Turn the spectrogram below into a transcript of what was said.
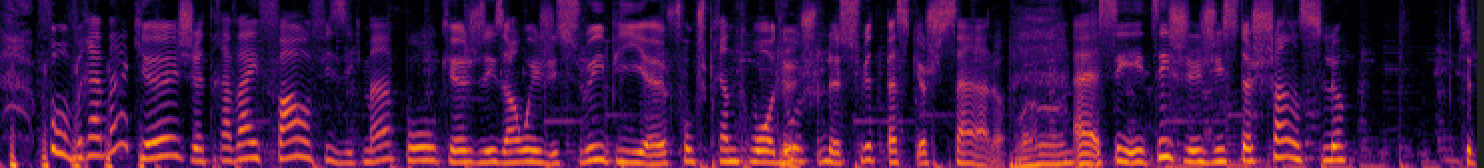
faut vraiment que je travaille fort physiquement pour que je dise, ah ouais, j'ai sué, puis il faut que je prenne trois douches de suite parce que je sens, là. Euh, c'est, tu sais, j'ai cette chance-là. C'est-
